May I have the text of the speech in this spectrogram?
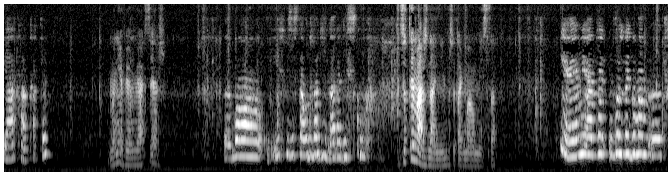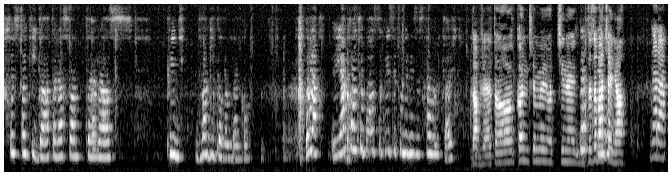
Ja, kaka, ty? No nie wiem, jak chcesz. E, Bo już mi zostało 2 giga na dysku. Co ty masz na nim, że tak mało miejsca? Nie, ja miałem na- wolnego mam e, 300 giga, a teraz mam teraz 5, 2 giga wolnego. Dobra, ja kończę, bo ostatnie sekundy mi zostały. Cześć. Dobrze, to kończymy odcinek. Do zobaczenia. Nara.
